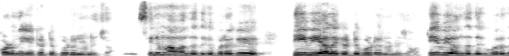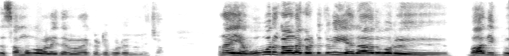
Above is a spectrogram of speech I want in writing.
குழந்தைங்க கட்டுப்படுன்னு நினச்சோம். சினிமா வந்ததுக்கு பிறகு டிவியால் கட்டுப்படுன்னு நினச்சோம். டிவி வந்ததுக்கு பிறகு சமூக வலைதளங்களால் கட்டுப்படுன்னு நினச்சோம். ஆனால் ஒவ்வொரு காலகட்டத்திலையும் ஏதாவது ஒரு பாதிப்பு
